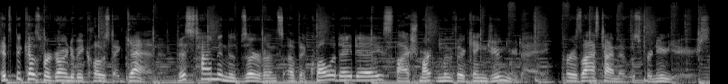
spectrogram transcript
It's because we're going to be closed again, this time in observance of Equality Day slash Martin Luther King Jr. Day, whereas last time it was for New Year's.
